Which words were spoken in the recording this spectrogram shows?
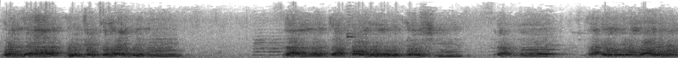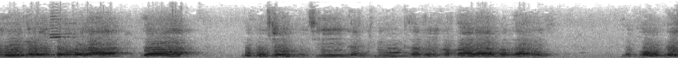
Wanda Ya tattalai da ni Sannan Ga ainihin malamin da mana Da hukunce-hukunce na fito kafin a fara magana da kuma babban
